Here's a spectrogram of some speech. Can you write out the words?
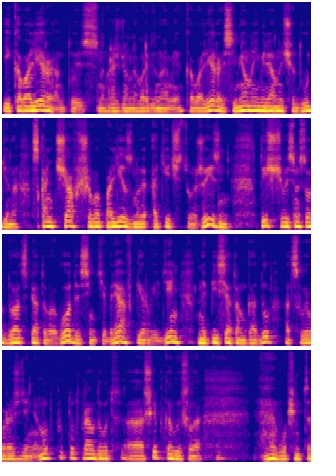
и кавалера, то есть награжденного орденами кавалера Семена Емельяновича Дудина, скончавшего полезную Отечеству жизнь 1825 года года, сентября, в первый день, на 50-м году от своего рождения. Ну, тут, правда, вот ошибка вышла в общем-то,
